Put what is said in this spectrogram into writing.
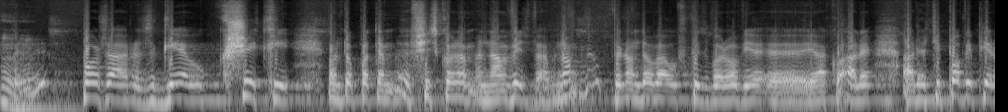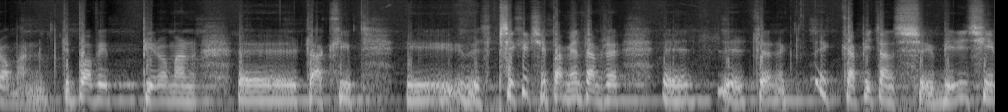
mhm. E, pożar, zgieł, krzyki. On to potem wszystko nam, nam wyzwał. No, wylądował w Kuzborowie e, jako, ale, ale typowy piroman. Typowy piroman e, taki psychicznie pamiętam, że ten kapitan z Bilicji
